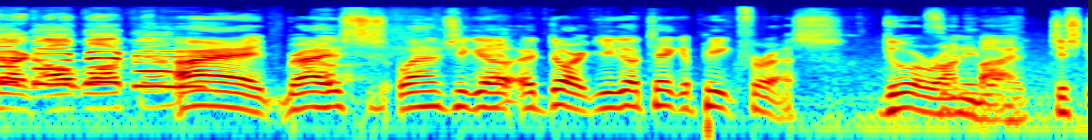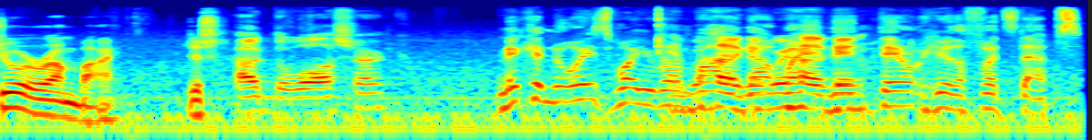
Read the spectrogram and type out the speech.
Shark, alt walk now. All right, Bryce. Why don't you go? Uh, Dork, you go take a peek for us. Do a run by. Just do a run by. Just. Hug the wall, Shark. Make a noise while you run by. hugging, that way they, they don't hear the footsteps.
